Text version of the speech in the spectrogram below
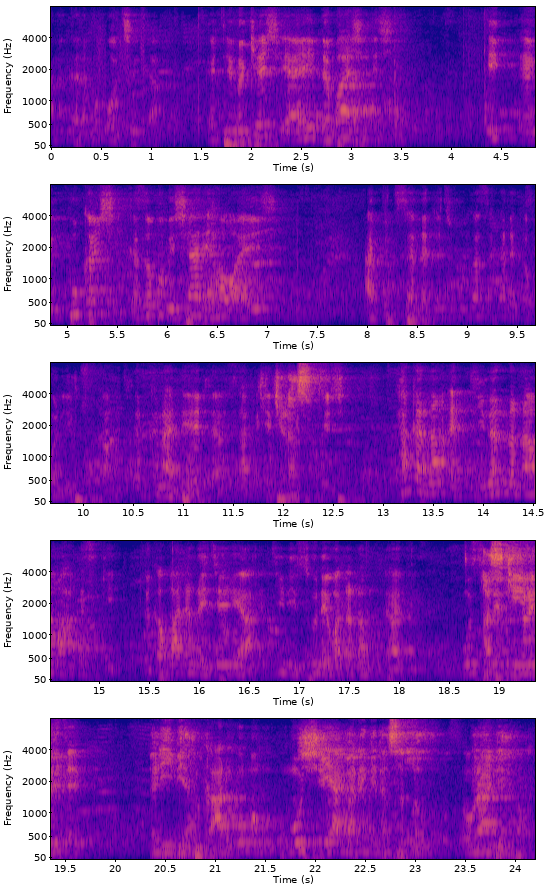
tsakaninka da maƙocinka ka taimake shi yayin da ba shi da shi. In- in kukan shi ka zama mai share hawaye shi. A duk sanda ka ji kukan sa kada ka bari ya kuka matuƙar kana da yadda za ka iya Kira shi. Hakan nan addinan nan namu haka suke. Duka faɗin Najeriya addini su ne waɗannan guda biyu. Muslim. Christian. biyar. Duka al'umman mu mu Shi shiya da gidan sallau saura ne kawai.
